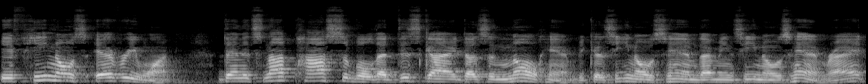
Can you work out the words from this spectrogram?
If he knows everyone, then it's not possible that this guy doesn't know him because he knows him, that means he knows him, right?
